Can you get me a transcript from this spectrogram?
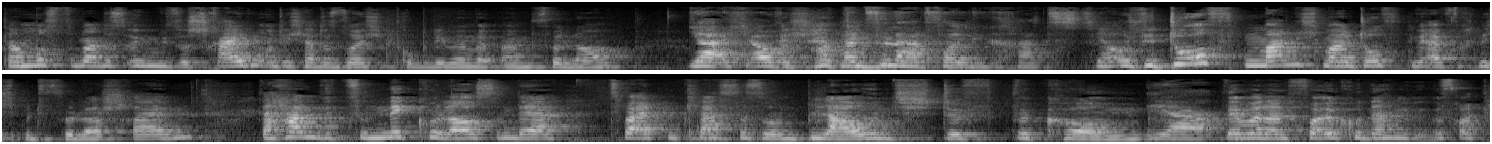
da musste man das irgendwie so schreiben und ich hatte solche Probleme mit meinem Füller. Ja, ich auch. Ich hab mein Füller hat voll gekratzt. Ja, und wir durften, manchmal durften wir einfach nicht mit Füller schreiben. Da haben wir zu Nikolaus in der zweiten Klasse so einen blauen Stift bekommen. Ja. Der war dann voll cool. Da haben wir gefragt,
